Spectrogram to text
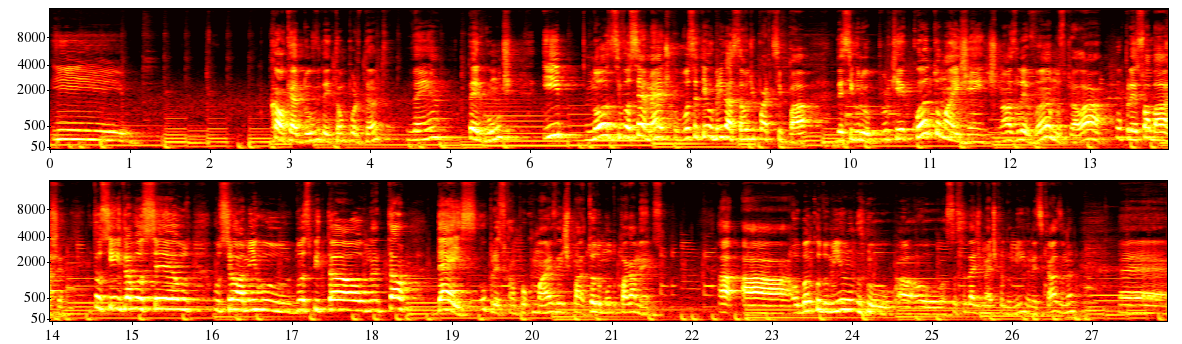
E qualquer dúvida, então, portanto, venha, pergunte. E no, se você é médico, você tem obrigação de participar desse grupo, porque quanto mais gente nós levamos para lá, o preço abaixa. Então, se entra você, o, o seu amigo do hospital, né, tal, 10, o preço fica um pouco mais, a gente, todo mundo paga menos a, a, o Banco do Minho, a, a, Sociedade Médica do Minho, nesse caso, né? É,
